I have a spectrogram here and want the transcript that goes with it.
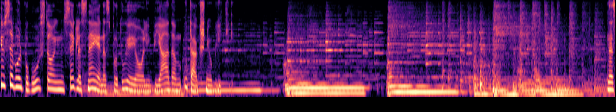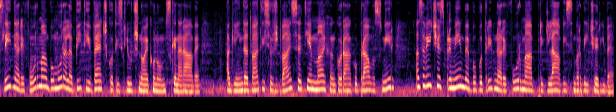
ki vse bolj pogosto in vse glasneje nasprotujejo olimpijadam v takšni obliki. Naslednja reforma bo morala biti več kot izključno ekonomske narave. Agenda 2020 je majhen korak v pravo smer, A za večje spremembe bo potrebna reforma pri glavi smrdeče ribe,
